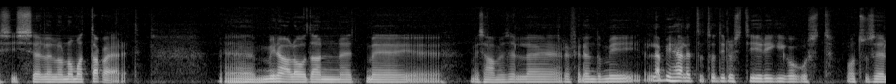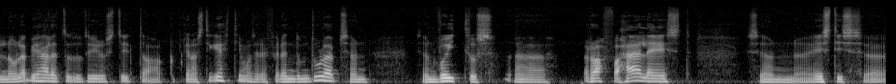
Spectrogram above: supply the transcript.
siis sellel on omad tagajärjed. mina loodan, et me, me saame selle referendumi läbi hääletatud ilusti Riigikogust, otsuse eelnõu läbi hääletatud ilusti, ta hakkab kenasti kehtima, see referendum tuleb, see on, see on võitlus rahva hääle eest. see on Eestis äh,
